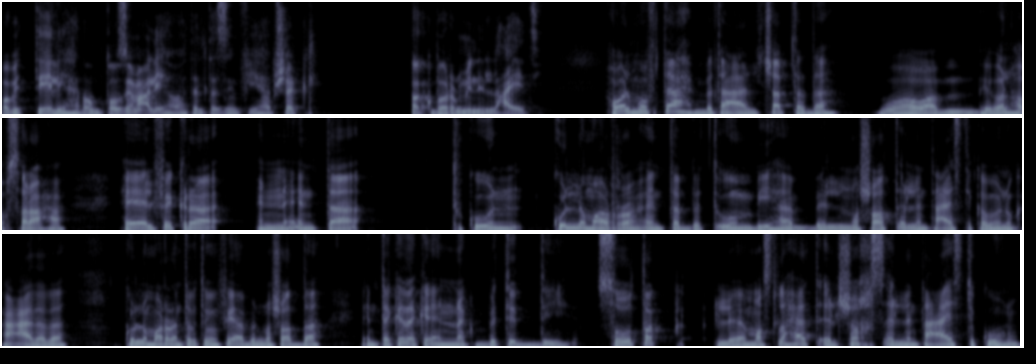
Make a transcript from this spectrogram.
وبالتالي هتنتظم عليها وهتلتزم فيها بشكل أكبر من العادي. هو المفتاح بتاع الشابتر ده وهو بيقولها بصراحة هي الفكرة إن أنت تكون كل مرة أنت بتقوم بيها بالنشاط اللي أنت عايز تكونه كعادة ده كل مرة أنت بتقوم فيها بالنشاط ده أنت كده كأنك بتدي صوتك لمصلحة الشخص اللي أنت عايز تكونه.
